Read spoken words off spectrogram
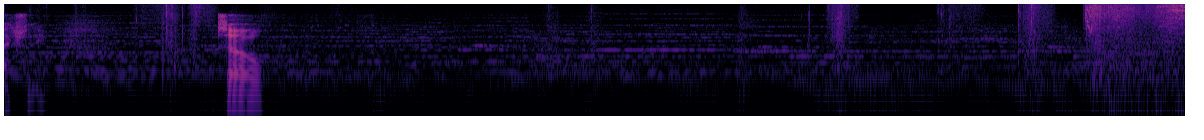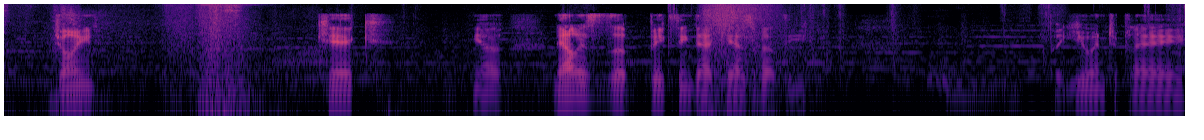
actually so joint, kick, you know, nail is the big thing that cares about the, put you into play.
